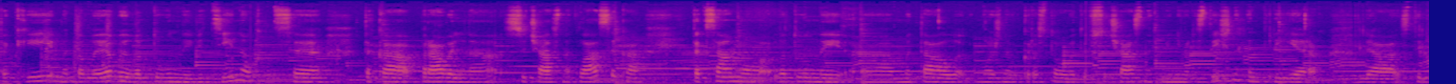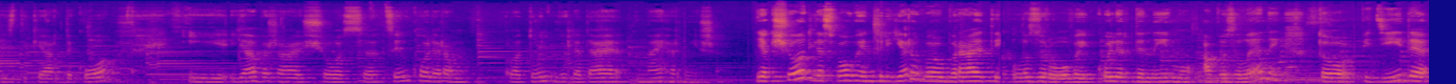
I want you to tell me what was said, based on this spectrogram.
такий металевий ладунний відтінок. Це така правильна сучасна класика. Так само латунний е, метал можна використовувати в сучасних мінімалістичних інтер'єрах для стилістики арт-деко. І я вважаю, що з цим кольором латунь виглядає найгарніше. Якщо для свого інтер'єру ви обираєте лазуровий колір дениму або зелений, то підійде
